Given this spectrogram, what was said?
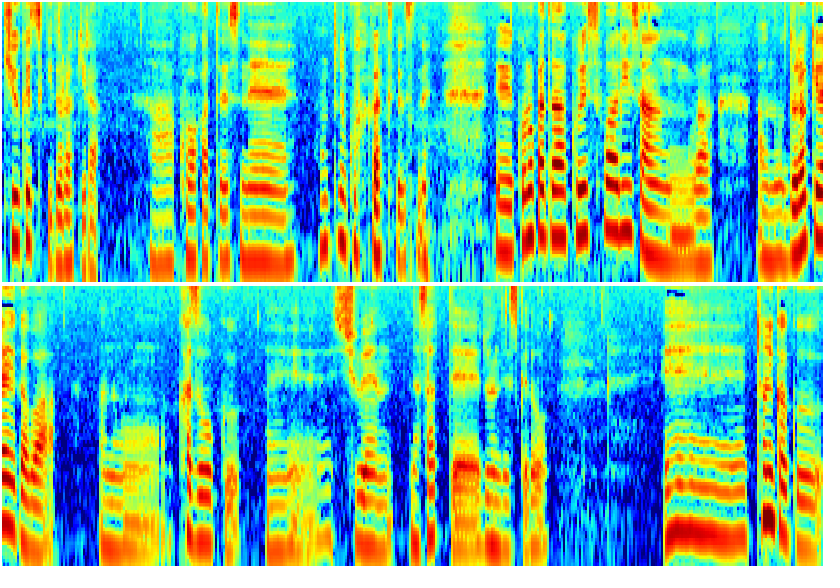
ー、吸血鬼ドラキュラ。あ怖かったですね。本当に怖かったですね、えー、この方クリスファー・リーさんはあのドラキュラ映画はあの数多く、えー、主演なさってるんですけど、えー、とにかく、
